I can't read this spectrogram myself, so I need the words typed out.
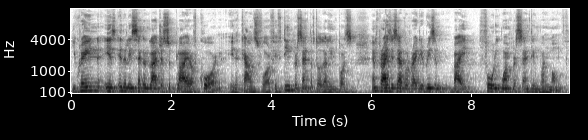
Ukraine is Italy's second largest supplier of corn. It accounts for 15% of total imports and prices have already risen by 41% in one month.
